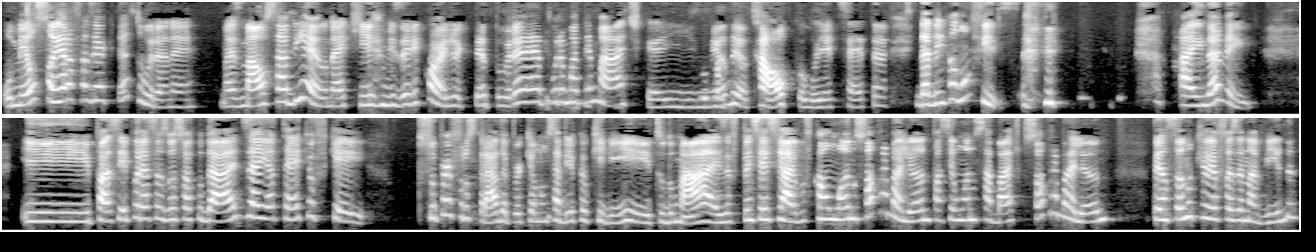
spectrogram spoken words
O meu sonho era fazer arquitetura, né? Mas mal sabia eu, né, que misericórdia, arquitetura é pura matemática e, meu Deus, cálculo e etc. Ainda bem que eu não fiz. Ainda bem. E passei por essas duas faculdades, aí até que eu fiquei super frustrada porque eu não sabia o que eu queria e tudo mais. Eu pensei assim, ah, eu vou ficar um ano só trabalhando, passei um ano sabático só trabalhando, pensando o que eu ia fazer na vida.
